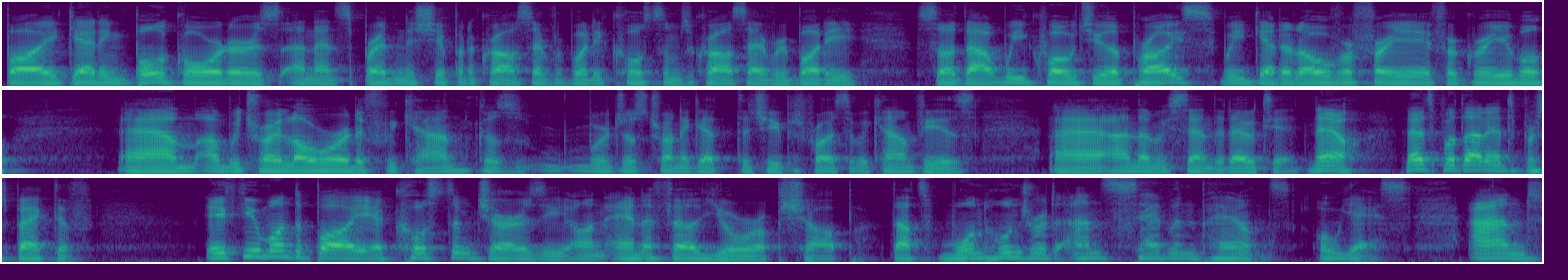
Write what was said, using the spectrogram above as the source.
by getting bulk orders and then spreading the shipping across everybody, customs across everybody, so that we quote you the price, we get it over for you if agreeable, um, and we try lower it if we can because we're just trying to get the cheapest price that we can for you, uh, and then we send it out to you. Now let's put that into perspective. If you want to buy a custom jersey on NFL Europe shop, that's one hundred and seven pounds. Oh yes, and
